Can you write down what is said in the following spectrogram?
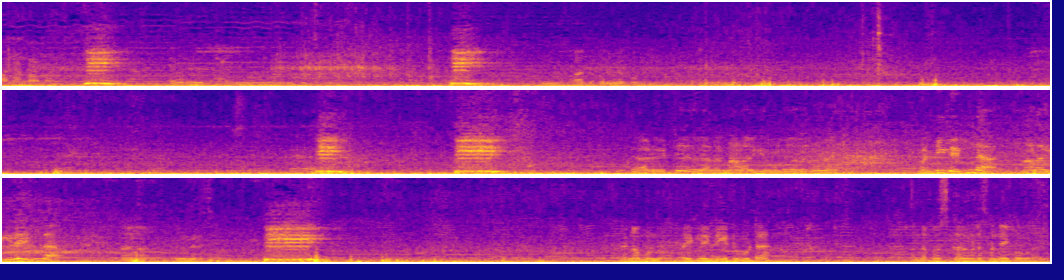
பன்னெண்டு? ம், பார்த்து பொறுமையா போ. யார் விட்டு வேற நாளைக்கு கொண்டு வருதுன்னு வண்டியில இல்ல நாளைக்கு இல்ல. என்ன பண்ணும்? பைக்ல இண்டிகேட் போட்ட அந்த பஸ்கார கூட சண்டை போகாது.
